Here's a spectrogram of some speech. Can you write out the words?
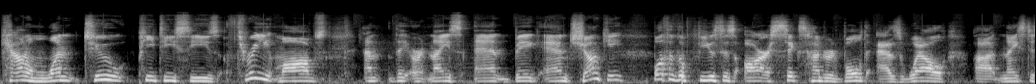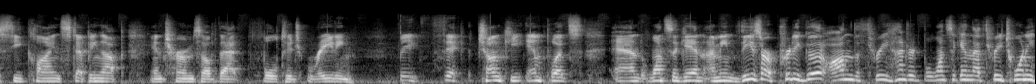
Count them, one, two PTCs, three MOVs, and they are nice and big and chunky. Both of the fuses are 600 volt as well. Uh, nice to see Klein stepping up in terms of that voltage rating big, thick, chunky inputs. And once again, I mean, these are pretty good on the 300, but once again, that 320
